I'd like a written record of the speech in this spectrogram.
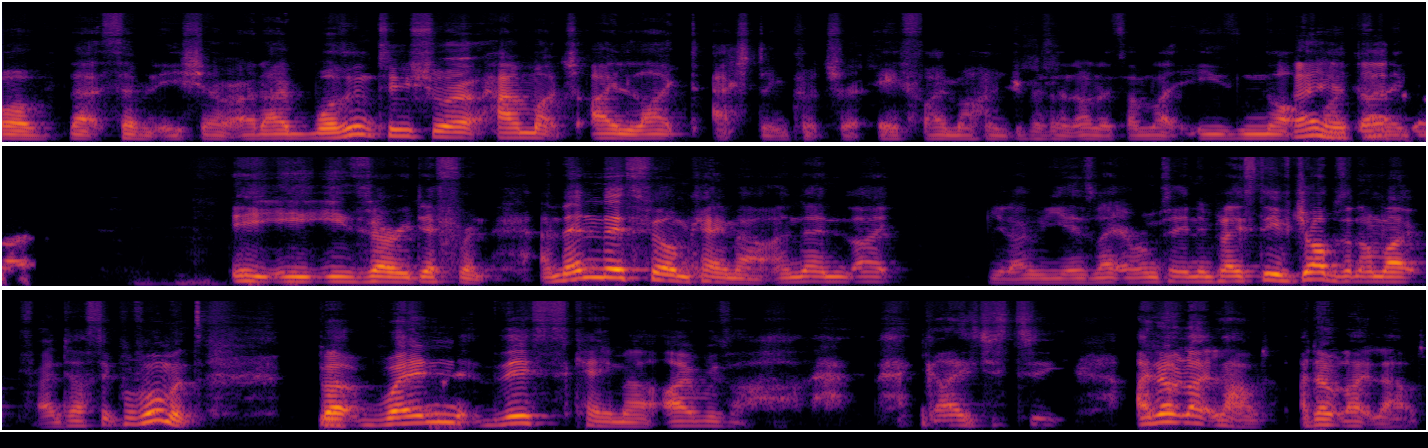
of that 70s show. And I wasn't too sure how much I liked Ashton Kutcher, if I'm 100% honest. I'm like, he's not my kind of guy. He, he, he's very different. And then this film came out, and then, like, you know, years later, I'm seeing him play Steve Jobs, and I'm like, fantastic performance. But when this came out, I was, oh, that, that guy's just too. I don't like loud. I don't like loud,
